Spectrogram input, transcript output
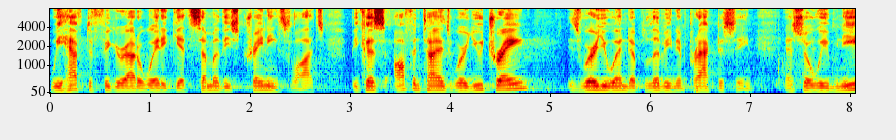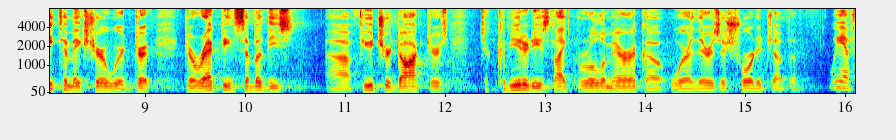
we have to figure out a way to get some of these training slots because oftentimes where you train is where you end up living and practicing. And so we need to make sure we're di directing some of these uh, future doctors to communities like rural America where there is a shortage of them. We have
